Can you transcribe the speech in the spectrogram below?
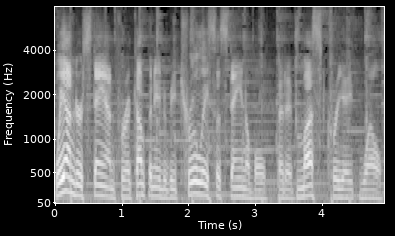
We understand for a company to be truly sustainable that it must create wealth.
